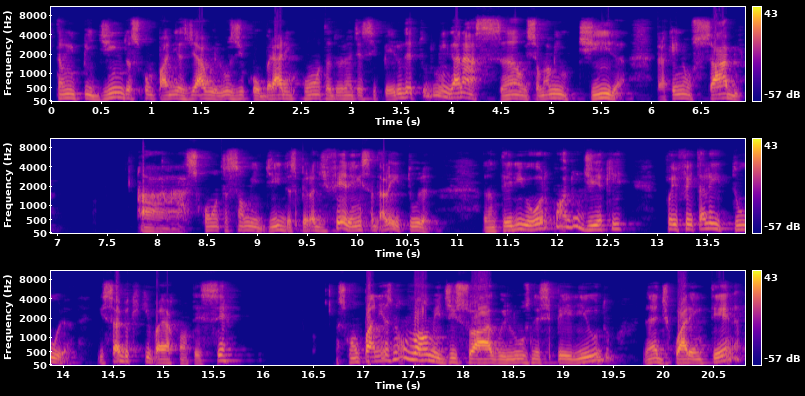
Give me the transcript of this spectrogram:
que estão impedindo as companhias de água e luz de cobrarem conta durante esse período é tudo uma enganação, isso é uma mentira. Para quem não sabe, as contas são medidas pela diferença da leitura anterior com a do dia que foi feita a leitura. E sabe o que, que vai acontecer? As companhias não vão medir sua água e luz nesse período né, de quarentena,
